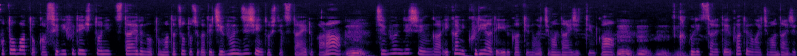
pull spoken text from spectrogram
言葉とかセリフで人に伝えるのとまたちょっと違って自分自身として伝えるから、うん。自分自身がいかにクリアでいるかっていうのが一番大事っていうか、うん。うん。うん。確立されているかっていうのが一番大事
